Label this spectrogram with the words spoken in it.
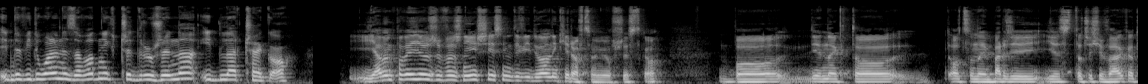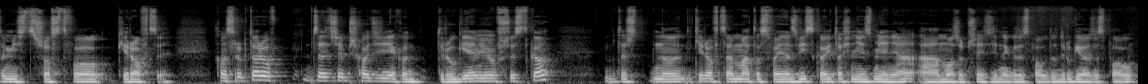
indywidualny zawodnik, czy drużyna i dlaczego? Ja bym powiedział, że ważniejszy jest indywidualny kierowca mimo wszystko, bo jednak to, o co najbardziej jest, toczy się walka, to mistrzostwo kierowcy. Konstruktorów zazwyczaj przychodzi jako drugie mimo wszystko, bo też no, kierowca ma to swoje nazwisko i to się nie zmienia, a może przejść z jednego zespołu do drugiego zespołu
